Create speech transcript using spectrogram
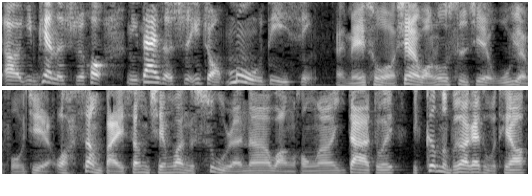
呃影片的时候，你带的是一种目的性。哎，没错，现在网络世界无远佛界，哇，上百上千万个素人啊，网红啊，一大堆，你根本不知道该怎么挑，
